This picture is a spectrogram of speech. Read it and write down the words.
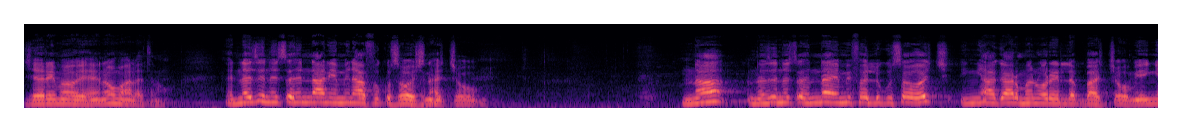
ጀሪማው ይሄ ነው ማለት ነው። እነዚህ ንጽህናን የሚናፍቁ ሰዎች ናቸው እና እነዚህ ንጽህና የሚፈልጉ ሰዎች እኛ ጋር መኖር የለባቸውም የእኛ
